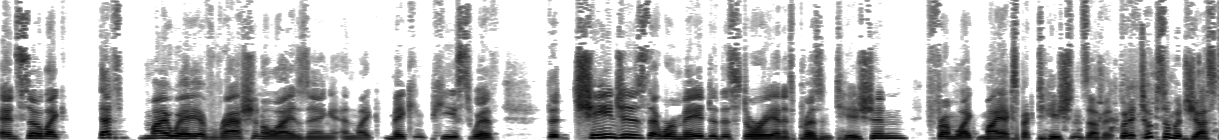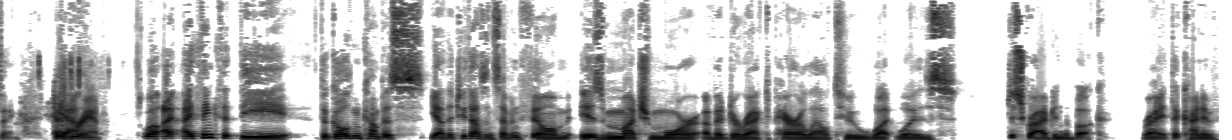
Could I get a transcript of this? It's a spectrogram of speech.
And so like that's my way of rationalizing and like making peace with the changes that were made to the story and its presentation from like my expectations of it. But it took some adjusting. Yeah. Well, I, I think that the the Golden Compass, yeah, the 2007 film is much more of a direct parallel to what was described in the book, right? The kind of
